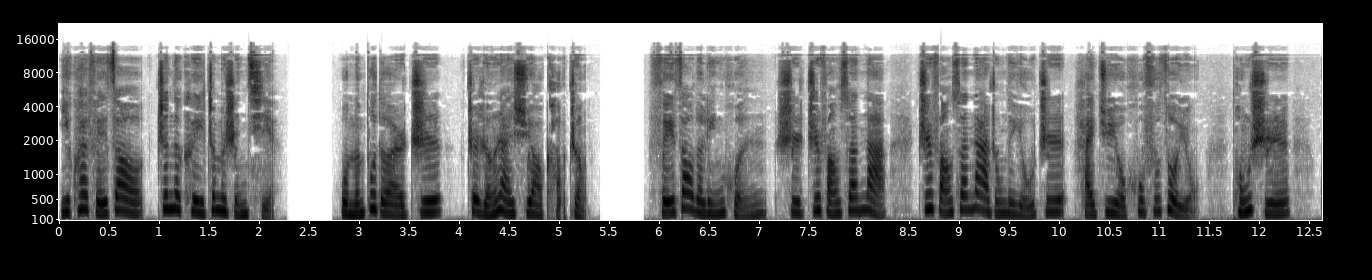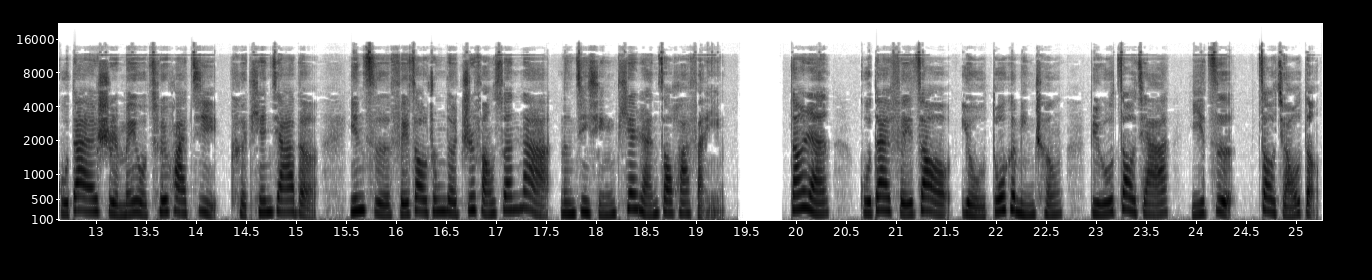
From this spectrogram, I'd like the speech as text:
一块肥皂真的可以这么神奇？我们不得而知，这仍然需要考证。肥皂的灵魂是脂肪酸钠，脂肪酸钠中的油脂还具有护肤作用。同时，古代是没有催化剂可添加的，因此肥皂中的脂肪酸钠能进行天然皂化反应。当然。古代肥皂有多个名称，比如皂荚、胰子、皂角等。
